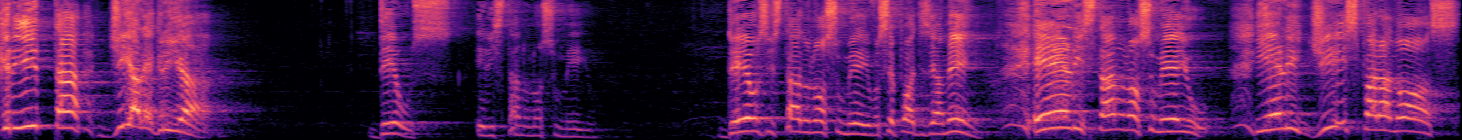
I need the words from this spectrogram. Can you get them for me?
grita de alegria. Deus, Ele está no nosso meio. Deus está no nosso meio. Você pode dizer amém? Ele está no nosso meio. E Ele diz para nós:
